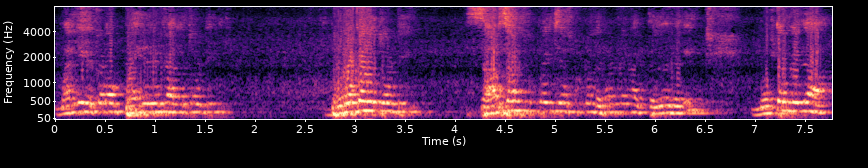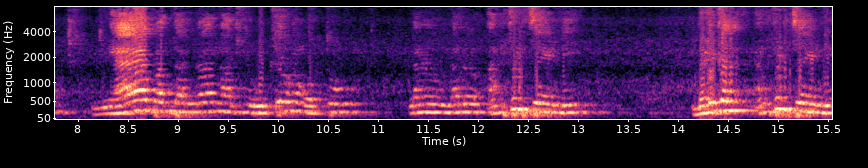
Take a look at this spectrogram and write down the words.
మళ్ళీ ఎక్కడో పైరవికాలతోటి బ్రోకర్లతోటి సరసాలు ఉపయోగ చేసుకుంటారు ఎవరంటే నాకు తెలియదు కానీ మొత్తం మీద న్యాయబద్ధంగా నాకు ఈ ఉద్యోగం వద్దు. నన్ను నన్ను అన్ఫిట్ చేయండి. మెడికల్ అన్ఫిట్ చేయండి.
